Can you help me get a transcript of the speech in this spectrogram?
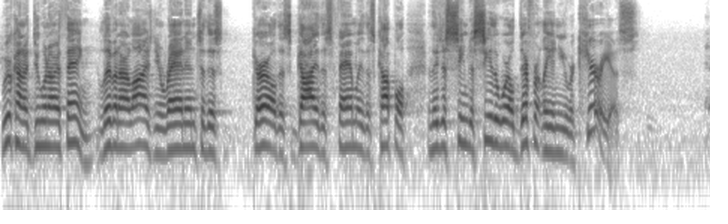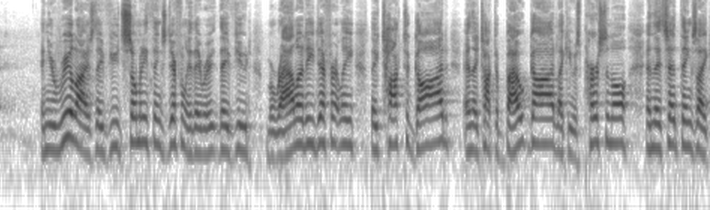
We were kind of doing our thing, living our lives, and you ran into this girl, this guy, this family, this couple, and they just seemed to see the world differently, and you were curious. And you realize they viewed so many things differently. They, were, they viewed morality differently. They talked to God and they talked about God like He was personal. And they said things like,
